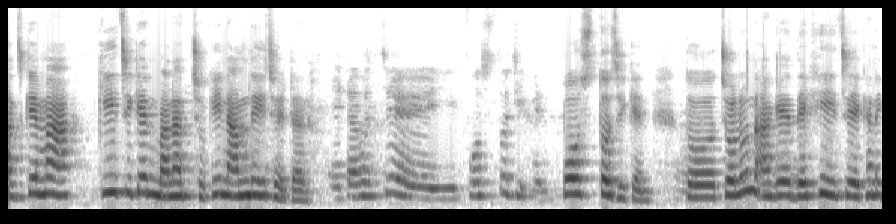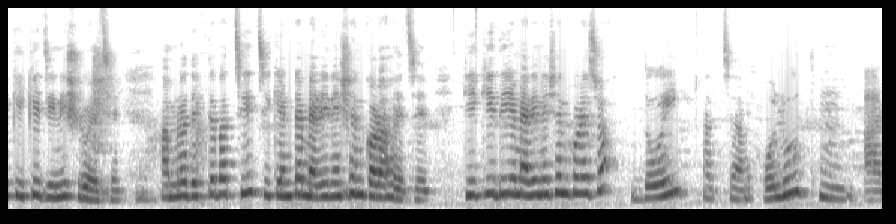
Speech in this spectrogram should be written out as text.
আজকে মা কি চিকেন বানাচ্ছ? কি নাম দিয়েছ এটার? এটা হচ্ছে এই পোস্ত চিকেন। পোস্ত চিকেন। তো চলুন আগে দেখি যে এখানে কি কি জিনিস রয়েছে। আমরা দেখতে পাচ্ছি চিকেনটা ম্যারিনেশন করা হয়েছে। কি কি দিয়ে ম্যারিনেশন করেছ? দই আচ্ছা। হলুদ আর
